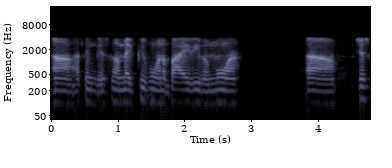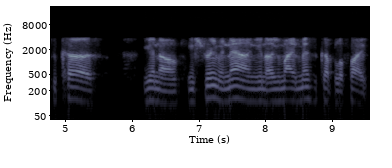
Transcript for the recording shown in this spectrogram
Uh, I think it's gonna make people want to buy it even more. Uh, just because, you know, you're streaming now and you know you might miss a couple of fights.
